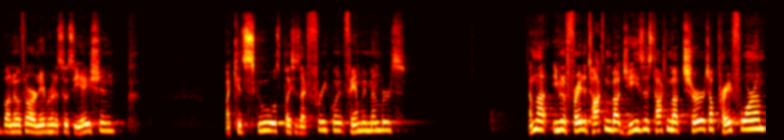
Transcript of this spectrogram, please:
people I know through our neighborhood association, my kids' schools, places I frequent, family members. I'm not even afraid to talk to them about Jesus, talk to them about church. I'll pray for them.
